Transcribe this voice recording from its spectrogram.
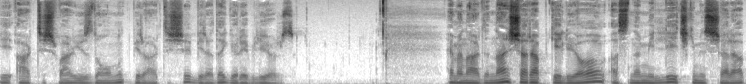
bir artış var. %10'luk bir artışı birada görebiliyoruz. Hemen ardından şarap geliyor. Aslında milli içkimiz şarap.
